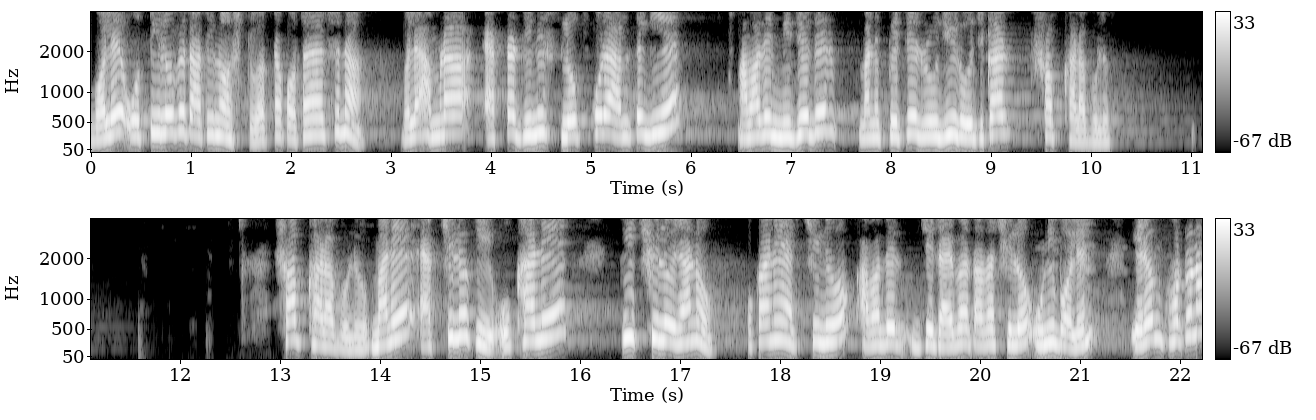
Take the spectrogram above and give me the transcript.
বলে, অতি লোভে তাঁতি নষ্ট। একটা কথায় আছে না? বলে, আমরা একটা জিনিস লোভ করে আনতে গিয়ে আমাদের নিজেদের মানে পেটের রুজি, রোজগার সব খারাপ হলো। সব খারাপ হলো। মানে অ্যাকচুয়ালি কি, ওখানে কি ছিল জানো? ওখানে অ্যাকচুয়ালি আমাদের যে ড্রাইভার দাদা ছিল, উনি বলেন, এরম ঘটনা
